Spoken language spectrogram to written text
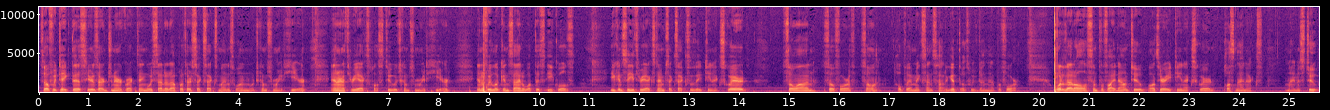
So if we take this, here's our generic rectangle. We set it up with our 6x minus 1, which comes from right here, and our 3x plus 2, which comes from right here. And if we look inside of what this equals, you can see 3x times 6x is 18x squared, so on, so forth, so on. Hopefully that makes sense how to get those. We've done that before. What does that all simplify down to? Well, it's your 18x squared plus 9x minus 2.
